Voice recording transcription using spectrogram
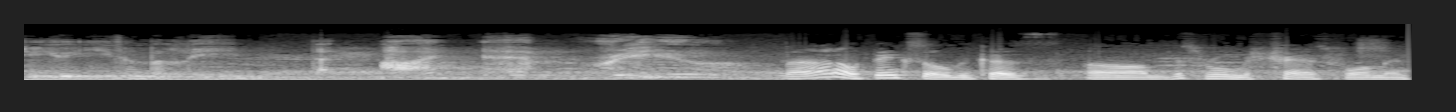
Do you even believe that I am real? No, I don't think so because um, this room is transforming.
